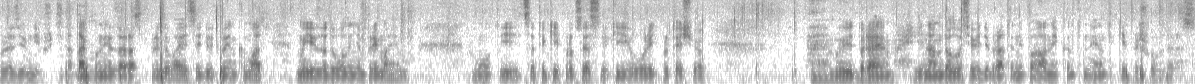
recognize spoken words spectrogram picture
вже звільнившись. А так вони зараз призиваються, йдуть в воєнкомат, ми їх з задоволенням приймаємо. От, і це такий процес, який говорить про те, що е, ми відбираємо і нам вдалося відібрати непоганий контингент, який прийшов зараз.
